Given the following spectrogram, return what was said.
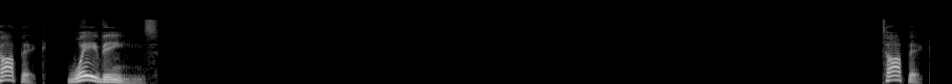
Topic: Wavings. Topic:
